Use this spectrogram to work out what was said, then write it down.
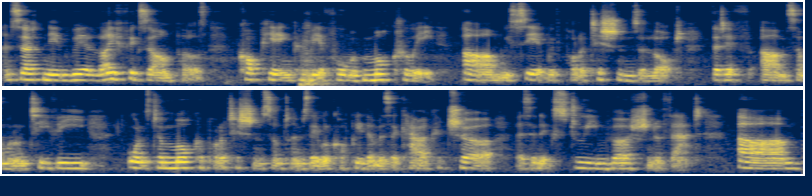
And certainly in real life examples, copying can be a form of mockery. Um, we see it with politicians a lot, that if um, someone on TV wants to mock a politician, sometimes they will copy them as a caricature, as an extreme version of that. Um,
